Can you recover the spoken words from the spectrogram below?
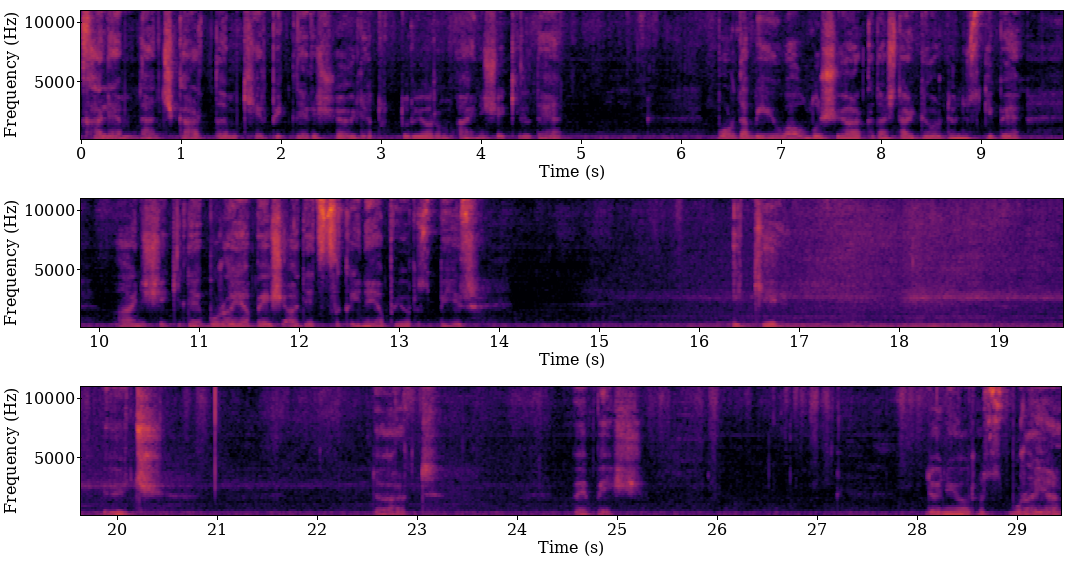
kalemden çıkarttığım kirpikleri şöyle tutturuyorum aynı şekilde. Burada bir yuva oluşuyor arkadaşlar gördüğünüz gibi. Aynı şekilde buraya 5 adet sık iğne yapıyoruz. 1 2 3 4 ve 5. Dönüyoruz buraya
